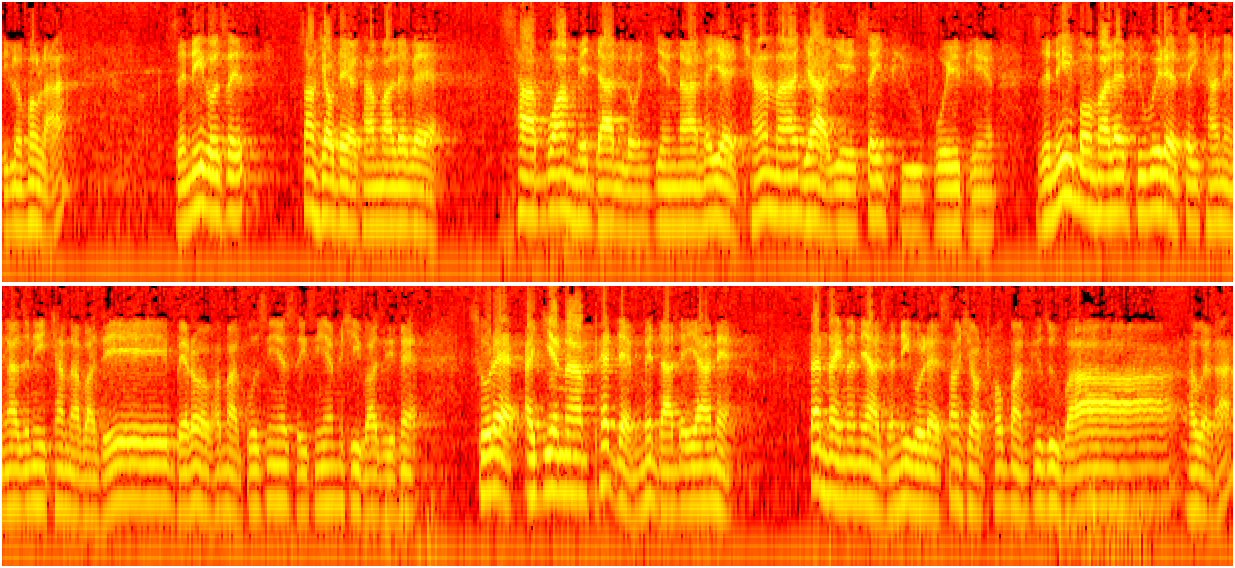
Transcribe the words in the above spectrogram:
ဒီလိုမဟုတ်လားဇနီးကိုစောင့်ရှောက်တဲ့အခါမှာလည်းပဲစာပွားမေတ္တာလွန်ကျင်နာလျက်ချမ်းသာကြရေးစိတ်ဖြူဖွေးဖြင့် ဇနီးပေါ်မှာလည်းဖြူဝေးတဲ့စိတ်ထားနဲ့ငါဇနီးချမ်းသာပါစေဘယ်တော့မှကိုယ်စင်းရဲ့စိတ်စင်းရဲ့မရှိပါစေနဲ့ဆိုတဲ့အကျဉ်းနာဖက်တဲ့မေတ္တာတရားနဲ့တတ်နိုင်သမျှဇနီးကိုလည်းစောင့်ရှောက်ထောက်ပံ့ပြုစုပါဟုတ်ကဲ့လား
